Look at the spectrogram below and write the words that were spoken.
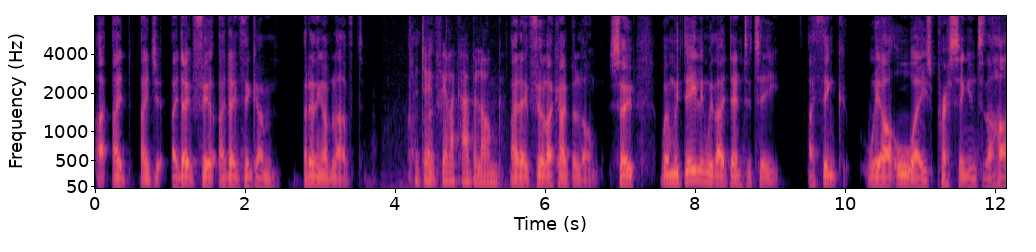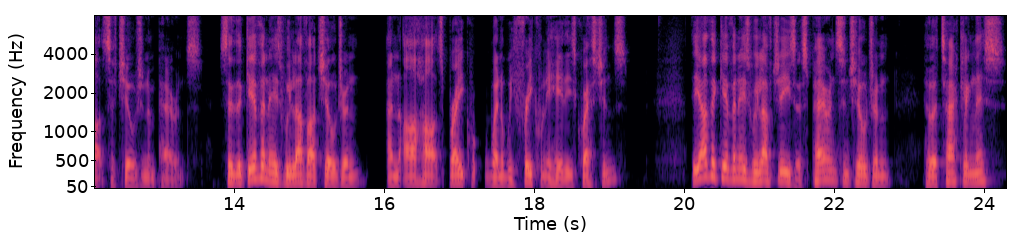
mm. I, I I I don't feel I don't think I'm I don't think I'm loved. I don't I, feel like I belong. I don't feel like I belong. So when we're dealing with identity, I think we are always pressing into the hearts of children and parents. So the given is we love our children and our hearts break when we frequently hear these questions. The other given is we love Jesus. Parents and children who are tackling this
